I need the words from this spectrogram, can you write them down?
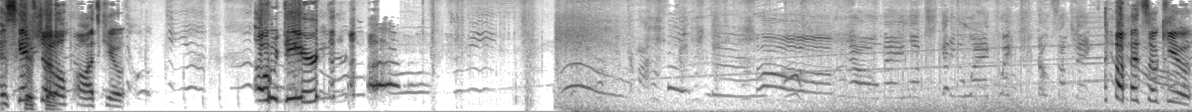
Escape shuttle. Oh, that's cute. Oh dear. Oh, no, May, look, she's getting away. Quick, do something. oh, that's so cute.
